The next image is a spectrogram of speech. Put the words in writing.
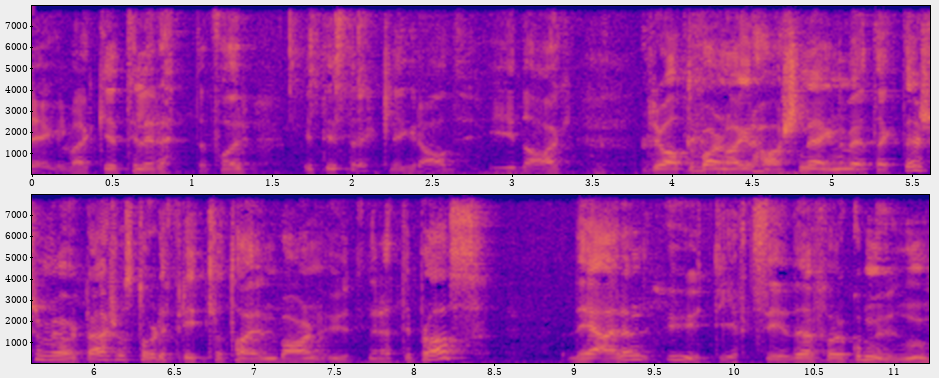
regelverket til rette for i tilstrekkelig grad i dag. Private barnehager har sine egne vedtekter. Som vi hørte her, så står de fritt til å ta inn barn uten rett til plass. Det er en utgiftsside for kommunen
